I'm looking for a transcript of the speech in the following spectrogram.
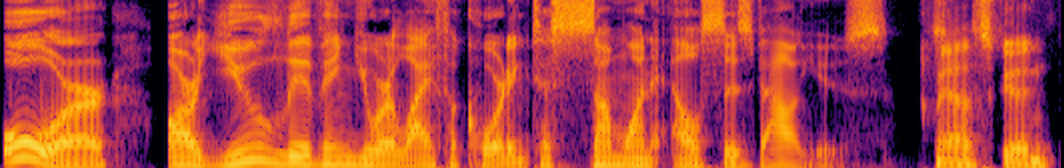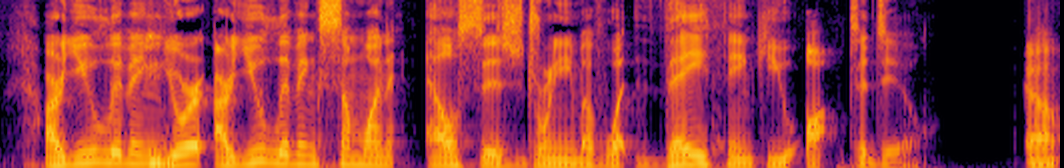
Or are you living your life according to someone else's values? Yeah, that's good. Are you living mm-hmm. your are you living someone else's dream of what they think you ought to do? Yeah.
